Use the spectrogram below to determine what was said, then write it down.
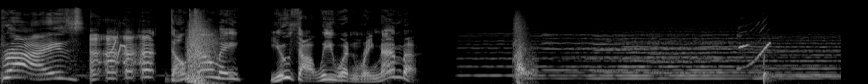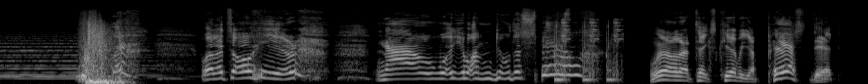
Candy! Surprise! Uh, uh, uh, uh, don't tell me. You thought we wouldn't remember. Well, it's all here. Now, will you undo the spell? Well, that takes care of your past debt,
